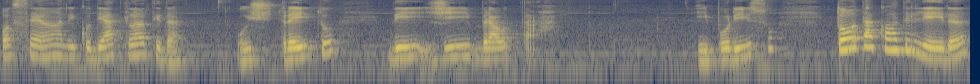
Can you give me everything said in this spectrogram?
oceânico de Atlântida, o Estreito de Gibraltar. E por isso, toda a cordilheira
